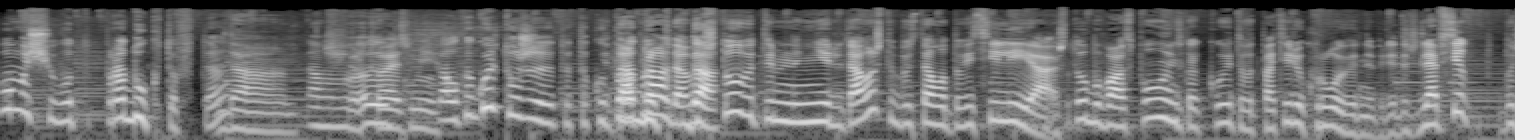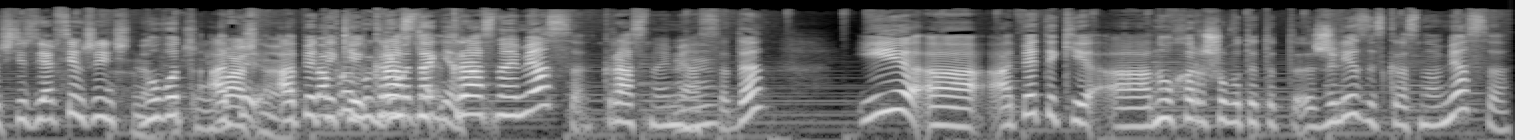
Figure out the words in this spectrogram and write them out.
С помощью вот продуктов, да? Да, Там, черт э, возьми. алкоголь тоже это такой Это продукт. правда, а да. вот что вот именно не для того, чтобы стало повеселее, а чтобы восполнить какую-то вот потерю крови, например. Это для всех, почти для всех женщин Ну вот опять-таки красное, красное мясо, красное Мгм. мясо, да? И а, опять-таки, а, ну хорошо, вот этот железо из красного мяса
